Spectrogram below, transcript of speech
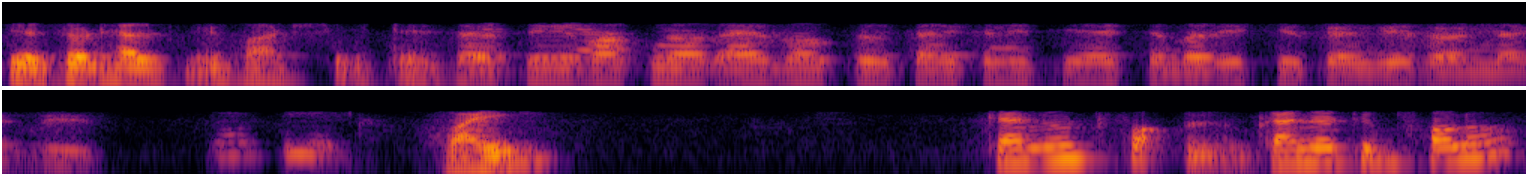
You should help me participate. He said he was not able to take initiation, but if you can give her neck deed. Why? Cannot fo- cannot you follow?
